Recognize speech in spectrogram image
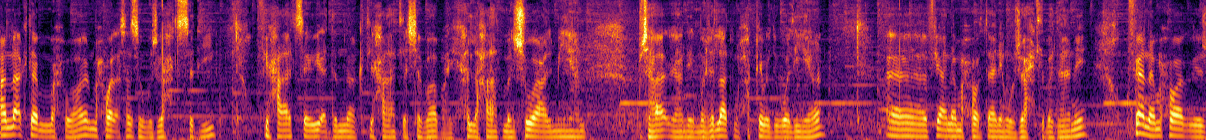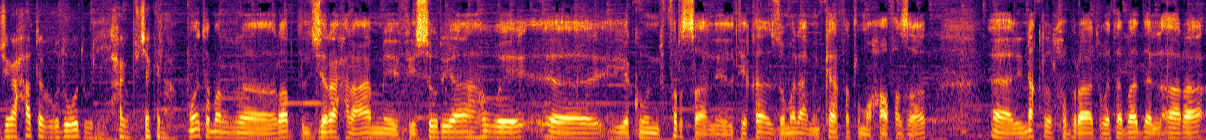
عندنا أكثر من محور المحور الأساسي هو جراحة الثدي. وفي حالات سرية قدمنا كثير حالات للشباب هي حالات منشورة علميا يعني مجلات محكمة دوليا. في عندنا محور ثاني هو جراحة البدانة وفي عندنا محور جراحات الردود والحرب بشكل عام. مؤتمر آه، رابطة الجراحة العامة في سوريا هو آه، يكون فرصة لالتقاء الزملاء من كافة المحافظات آه، لنقل الخبرات وتبادل الآراء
